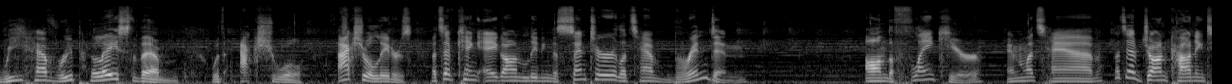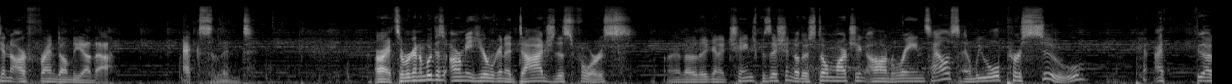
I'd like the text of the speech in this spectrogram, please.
we have replaced them with actual actual leaders. Let's have King Aegon leading the center. Let's have Brynden on the flank here, and let's have let's have Jon Connington, our friend, on the other. Excellent. All right, so we're gonna move this army here. We're gonna dodge this force. And are they gonna change position? No, they're still marching on Rain's house, and we will pursue. I uh,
